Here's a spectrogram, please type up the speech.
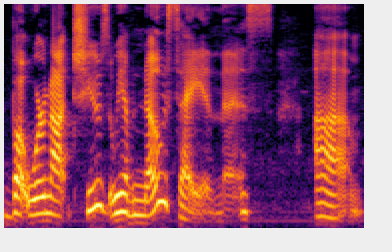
but we're not choosing we have no say in this. Um,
